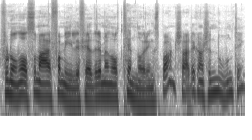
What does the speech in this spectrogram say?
For noen av oss som er familiefedre med nå tenåringsbarn, så er det kanskje noen ting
